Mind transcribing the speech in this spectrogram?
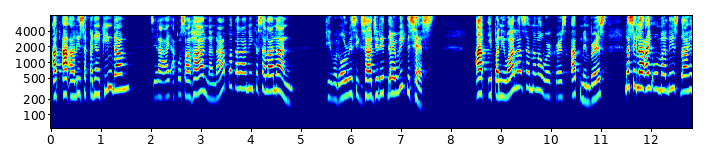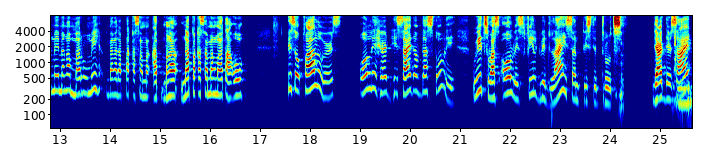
at aalis sa kanyang kingdom, sila ay akusahan ng napakaraming kasalanan. He would always exaggerate their weaknesses at ipaniwala sa mga workers at members na sila ay umalis dahil may mga marumi at mga napakasama at mga napakasamang mga tao. His followers only heard his side of the story, which was always filled with lies and twisted truths. The other side,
